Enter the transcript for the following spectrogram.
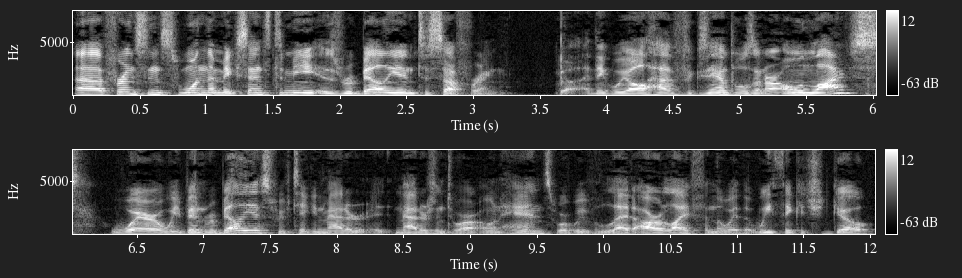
Uh, for instance, one that makes sense to me is rebellion to suffering. I think we all have examples in our own lives where we've been rebellious, we've taken matter, matters into our own hands, where we've led our life in the way that we think it should go,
